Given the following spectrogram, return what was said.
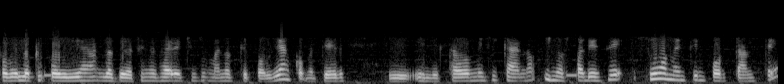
sobre lo que podrían, las violaciones a derechos humanos que podrían cometer eh, el Estado mexicano. Y nos parece sumamente importante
